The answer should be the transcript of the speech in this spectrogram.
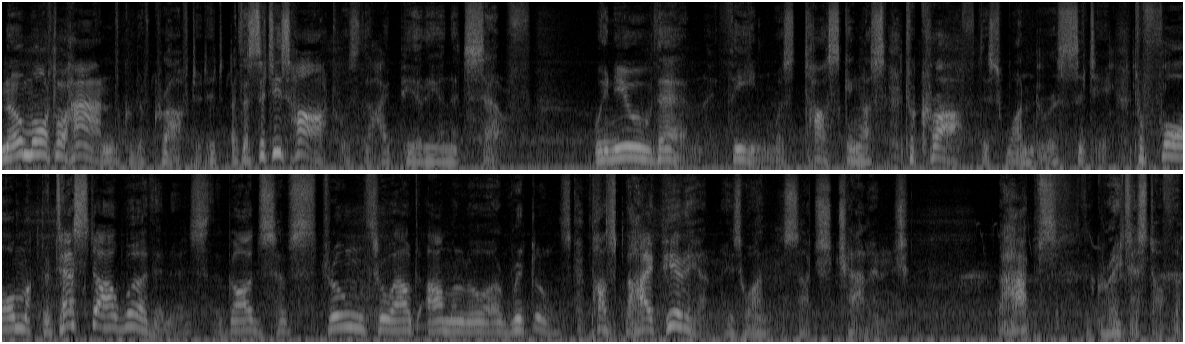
No mortal hand could have crafted it. At the city's heart was the Hyperion itself. We knew then Athene was tasking us to craft this wondrous city, to form, to test our worthiness. The gods have strewn throughout Amalur riddles, puzzles. The Hyperion is one such challenge. Perhaps the greatest of them.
